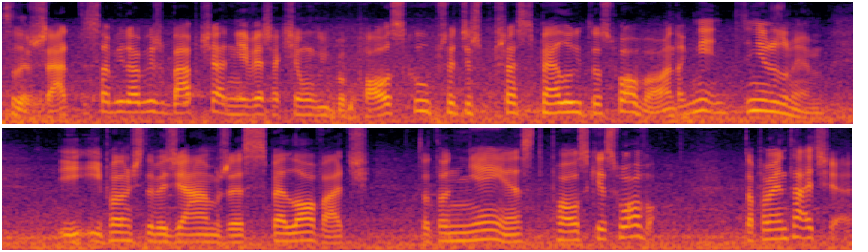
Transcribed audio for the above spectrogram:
co ty żarty sobie robisz, babcia? Nie wiesz, jak się mówi po polsku? Przecież przespeluj to słowo. On tak, nie, nie rozumiem. I, I potem się dowiedziałam, że spelować to to nie jest polskie słowo. To pamiętajcie,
